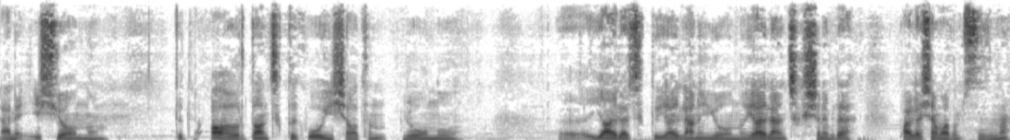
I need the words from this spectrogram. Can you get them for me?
Yani iş yoğunluğum, ahırdan çıktık o inşaatın yoğunluğu, e, yayla çıktı, yaylanın yoğunluğu, yaylanın çıkışını bile paylaşamadım sizinle.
